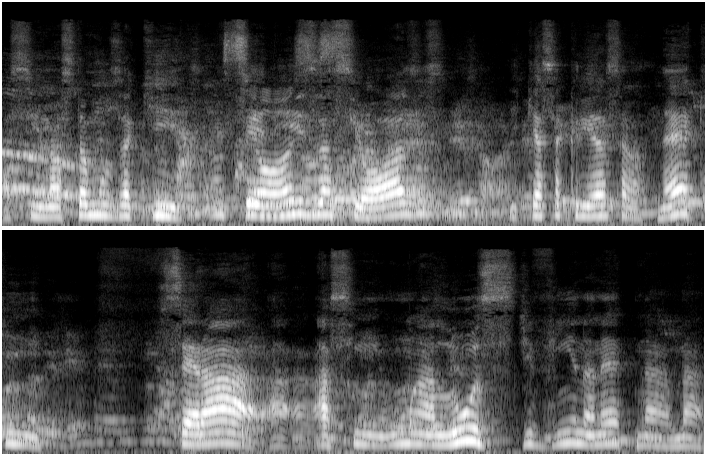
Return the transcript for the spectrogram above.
Assim, nós estamos aqui Ansiosos. felizes, ansiosos e que essa criança, né, que será assim uma luz divina, né, na, na,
